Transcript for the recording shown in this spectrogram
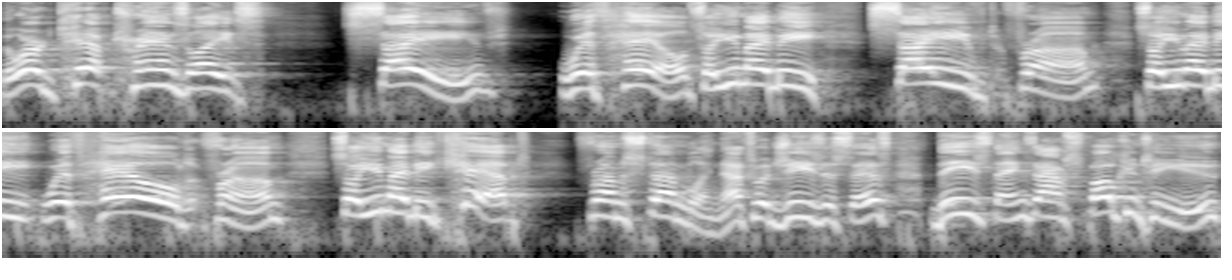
The word kept translates saved, withheld. So you may be saved from. So you may be withheld from. So you may be kept from stumbling. That's what Jesus says. These things I've spoken to you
